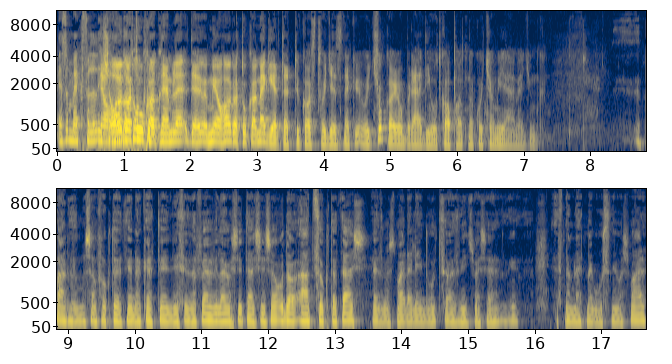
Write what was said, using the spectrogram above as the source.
Ez a megfelelés de a, a hallgatókat nem le, de mi a hallgatókkal megértettük azt, hogy, ez nek, hogy sokkal jobb rádiót kaphatnak, hogyha mi elmegyünk. Párhuzamosan fog történni a kettő, egyrészt ez a felvilágosítás és a oda átszoktatás, ez most már elindult, szóval ez nincs mese, ezt nem lehet megúszni most már,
